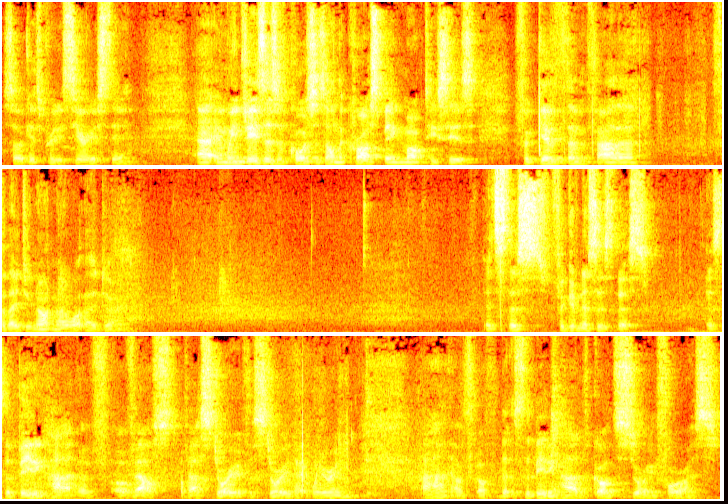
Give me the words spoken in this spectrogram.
So it gets pretty serious there. Uh, and when Jesus, of course, is on the cross being mocked, he says, Forgive them, Father, for they do not know what they're doing. It's this, forgiveness is this, it's the beating heart of, of, our, of our story, of the story that we're in. Uh, of, of, it's the beating heart of God's story for us.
